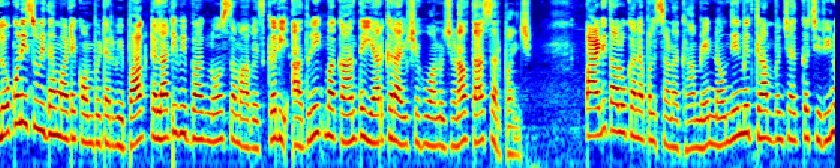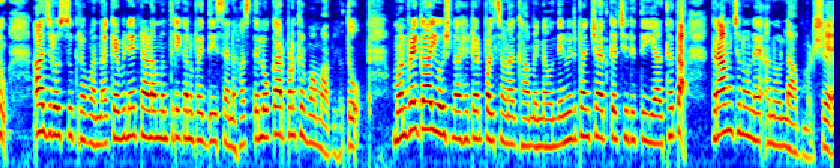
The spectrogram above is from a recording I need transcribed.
લોકોની સુવિધા માટે કોમ્પ્યુટર વિભાગ, તલાટી વિભાગનો સમાવેશ કરી આધુનિક મકાન તૈયાર કરાયું છે હોવાનું જણાવતા સરપંચ. પારડી તાલુકાના પલસાણા ગામે નવનિર્મિત ગ્રામ પંચાયત કચેરીનું આજ રોજ શુક્રવારના કેબિનેટ નાણામંત્રી કનુભાઈ દેસાઈના હસ્તે લોકાર્પણ કરવામાં આવ્યું હતું. મનરેગા યોજના હેઠળ પલસાણા ગામે નવનિર્મિત પંચાયત કચેરી તૈયાર થતા ગ્રામજનોને આનો લાભ મળશે.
